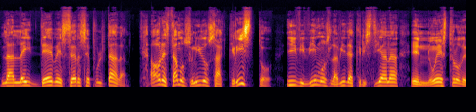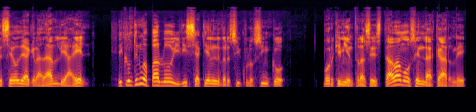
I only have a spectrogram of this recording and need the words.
La ley debe ser sepultada. Ahora estamos unidos a Cristo y vivimos la vida cristiana en nuestro deseo de agradarle a Él. Y continúa Pablo y dice aquí en el versículo 5, porque mientras estábamos en la carne,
